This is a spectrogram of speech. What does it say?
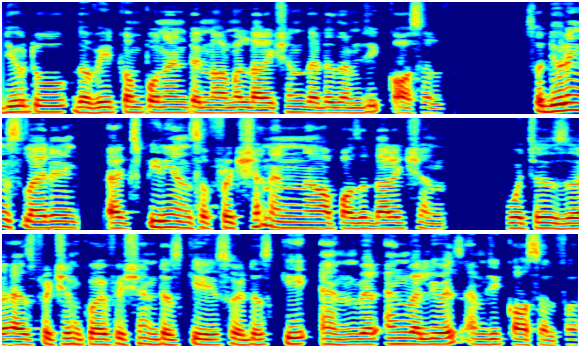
due to the weight component in normal direction that is mg cos alpha. So during sliding experience of friction in opposite direction which is as friction coefficient is k so it is kn where n value is mg cos alpha.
